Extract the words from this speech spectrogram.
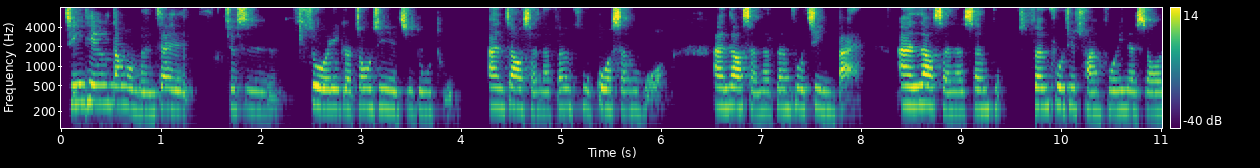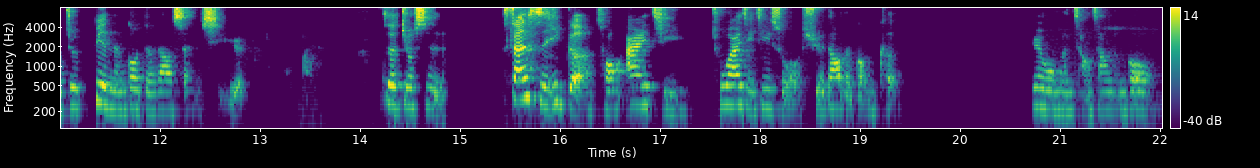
今天当我们在就是作为一个忠心的基督徒。按照神的吩咐过生活，按照神的吩咐敬拜，按照神的吩咐吩咐去传福音的时候，就便能够得到神的喜悦。这就是三十一个从埃及出埃及记所学到的功课。因为我们常常能够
